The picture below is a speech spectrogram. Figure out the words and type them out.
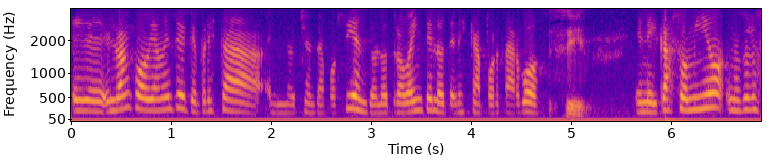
eh, el banco obviamente te presta el 80%, el otro 20% lo tenés que aportar vos. Sí. En el caso mío, nosotros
